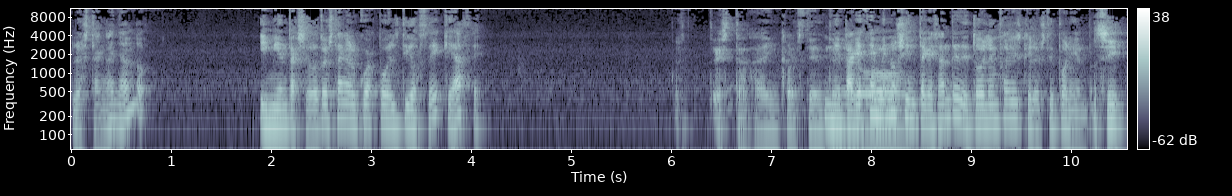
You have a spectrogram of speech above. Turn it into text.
Lo está engañando. Y mientras el otro está en el cuerpo del tío C, ¿qué hace? Estará inconsciente. Me parece o- menos interesante de todo el énfasis que le estoy poniendo. Sí, ¿vale?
